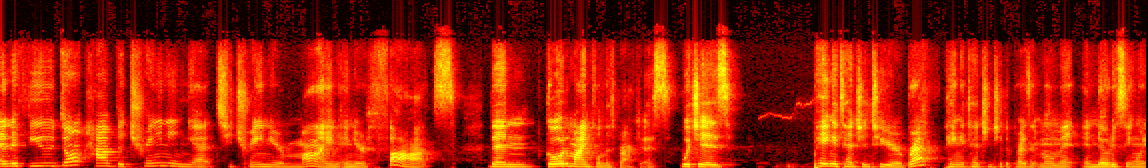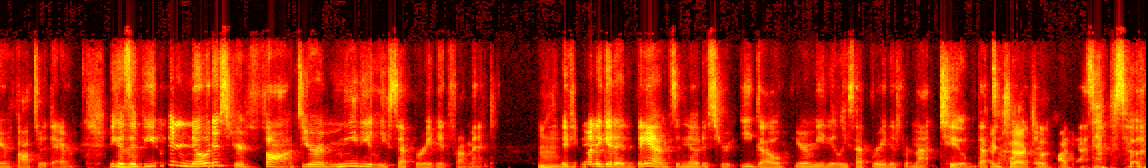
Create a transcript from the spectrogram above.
And if you don't have the training yet to train your mind and your thoughts, then go to mindfulness practice, which is paying attention to your breath, paying attention to the present moment, and noticing when your thoughts are there. Because Mhm. if you can notice your thoughts, you're immediately separated from it. Mhm. If you want to get advanced and notice your ego, you're immediately separated from that too. But that's a whole other podcast episode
